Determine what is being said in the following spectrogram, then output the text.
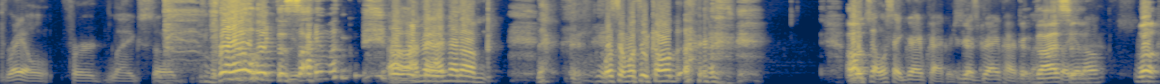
braille for legs. So Braille, like the sign language. Or uh, I like meant I the- meant um, what's it what's it called? oh, oh, let's, let's say graham crackers. Has graham crackers. glass- So, you know. well,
